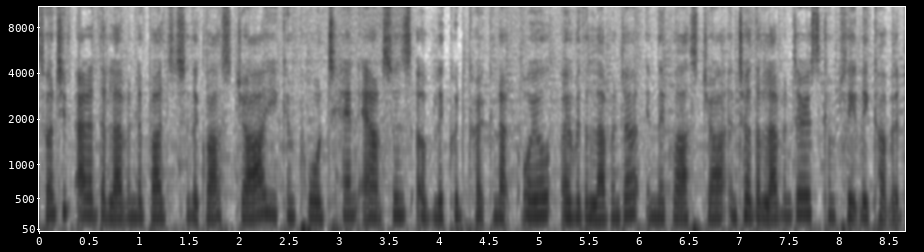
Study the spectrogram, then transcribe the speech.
So once you've added the lavender buds to the glass jar, you can pour 10 ounces of liquid coconut oil over the lavender in the glass jar until the lavender is completely covered.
